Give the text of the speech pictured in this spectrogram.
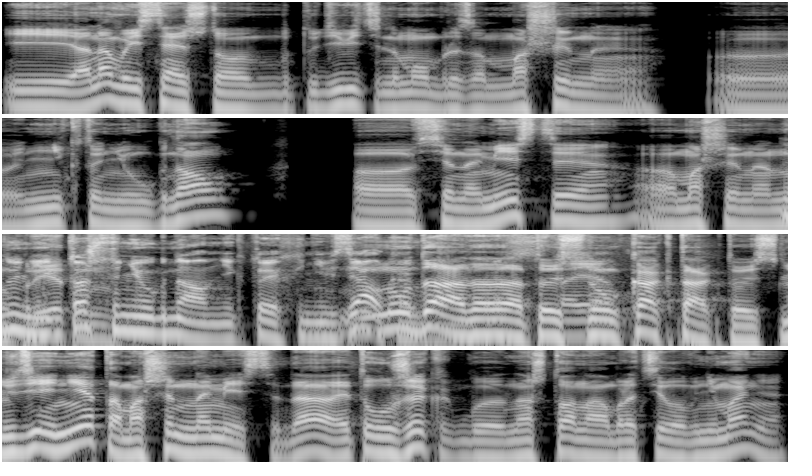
И она выясняет, что вот удивительным образом машины э, никто не угнал, Э, все на месте, э, машины. Но ну, при не этом... то, что не угнал, никто их и не взял. Ну да, да, да, то есть, ну как так? То есть людей нет, а машины на месте, да? Это уже как бы на что она обратила внимание.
